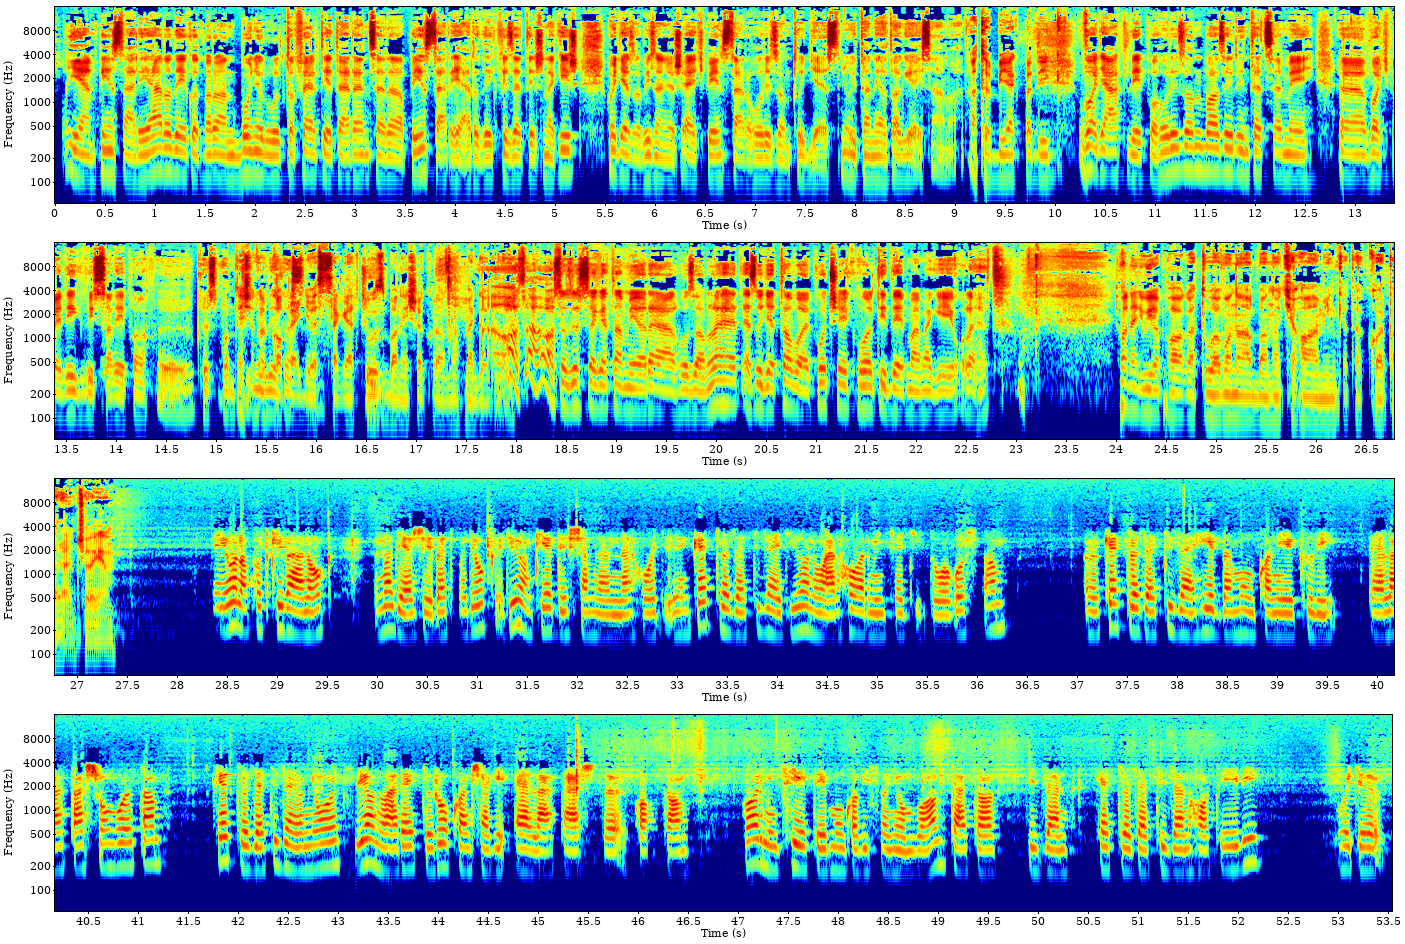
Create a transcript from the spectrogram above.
ilyen pénztári járadékot, mert olyan bonyolult a feltételrendszerre a pénztári járadék fizetésnek is, hogy ez a bizonyos egy pénztár a horizont tudja ezt nyújtani a tagjai számára. A többiek pedig? Vagy átlép a horizontba az érintett személy, vagy pedig visszalép a központ. És akkor kap egy összeget pluszban, és akkor annak meg az, az az összeget, ami a reál hozam lehet. Ez ugye tavaly pocsék volt, idén már megint jó lehet. Van egy újabb hallgató a vonalban, hogyha hall minket, akkor parancsoljon. Jó napot kívánok! Nagy Erzsébet vagyok. Egy olyan kérdésem lenne, hogy én 2017. január 31-ig dolgoztam, 2017-ben munkanélküli ellátáson voltam, 2018. január 1-től rokkantsági ellátást kaptam. 37 év munkaviszonyom van, tehát a 2016 évig, hogy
